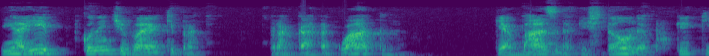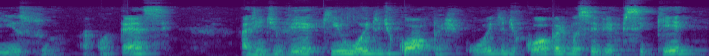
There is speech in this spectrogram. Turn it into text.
E aí, quando a gente vai aqui para a carta 4, que é a base da questão, né? Por que, que isso acontece? A gente vê aqui o oito de copas. O oito de copas você vê Psique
